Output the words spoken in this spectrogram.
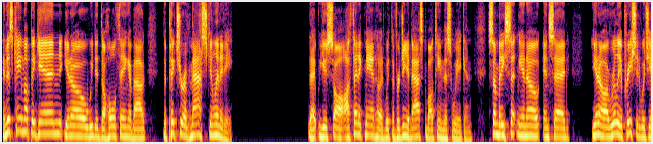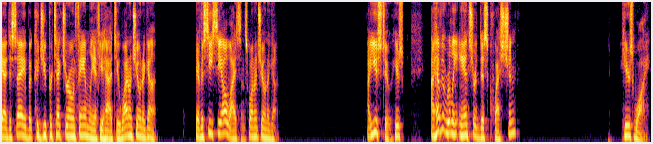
And this came up again. You know, we did the whole thing about the picture of masculinity that you saw, authentic manhood with the Virginia basketball team this week. And somebody sent me a note and said, you know, I really appreciated what you had to say, but could you protect your own family if you had to? Why don't you own a gun? You have a CCL license. Why don't you own a gun? I used to. Here's I haven't really answered this question. Here's why.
